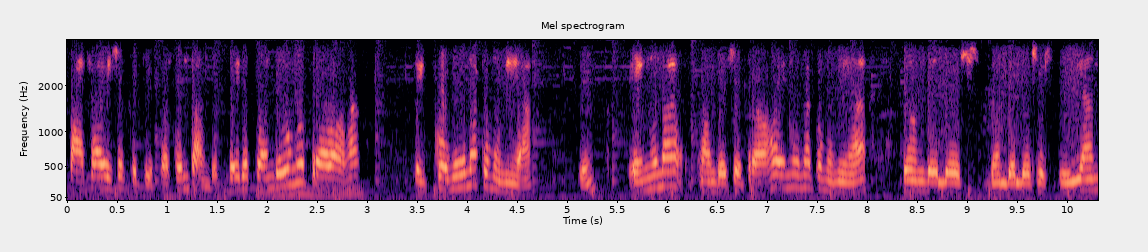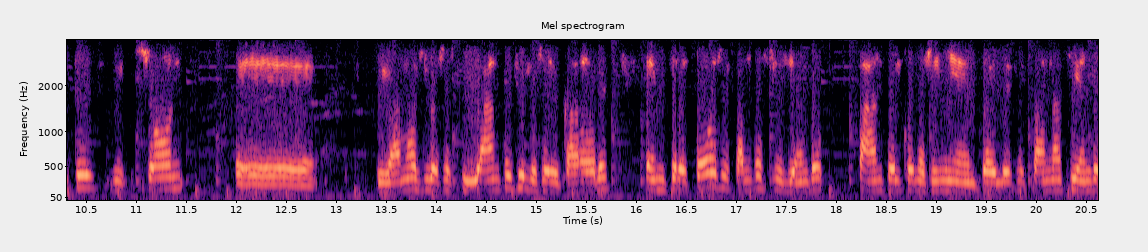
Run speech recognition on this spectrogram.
pasa eso que te estás contando. Pero cuando uno trabaja en, como una comunidad, en una, cuando se trabaja en una comunidad donde los, donde los estudiantes son eh, digamos, los estudiantes y los educadores, entre todos están construyendo tanto el conocimiento, les están haciendo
